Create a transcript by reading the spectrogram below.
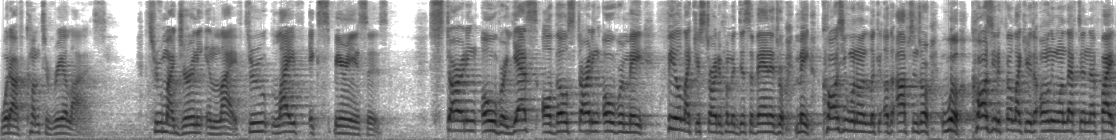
what I've come to realize through my journey in life, through life experiences? Starting over. Yes, although starting over may feel like you're starting from a disadvantage or may cause you want to look at other options or will cause you to feel like you're the only one left in the fight.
